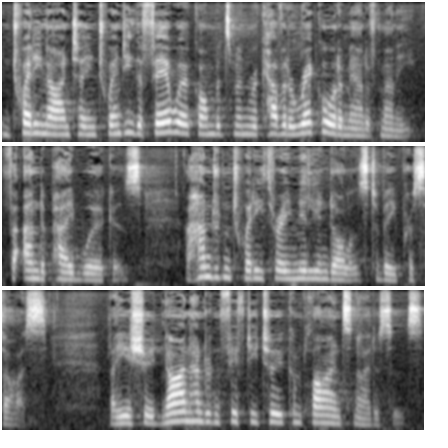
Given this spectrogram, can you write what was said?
In 2019-20, the Fair Work Ombudsman recovered a record amount of money for underpaid workers, $123 million to be precise. They issued 952 compliance notices,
